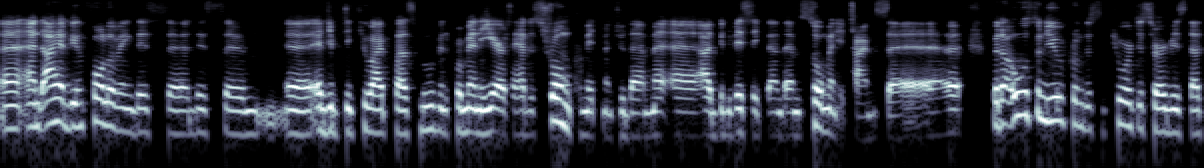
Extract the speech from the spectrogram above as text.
and I had been following this uh, this um, LGBTQI plus movement for many years. I had a strong commitment to them. I'd been visiting them so many times. but I also knew from the security service that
